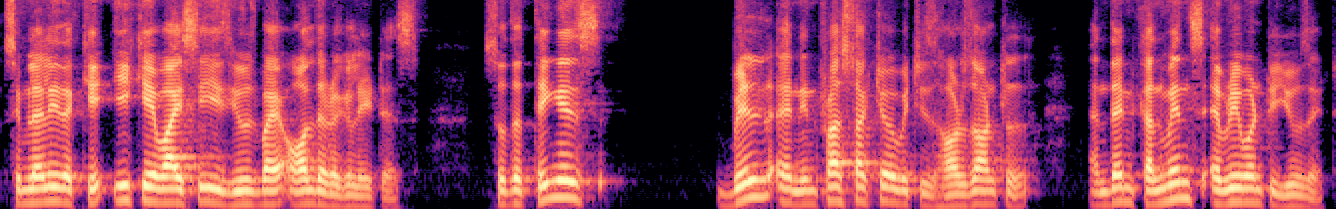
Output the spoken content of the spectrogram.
Similarly, the eKYC is used by all the regulators. So the thing is, build an infrastructure which is horizontal and then convince everyone to use it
